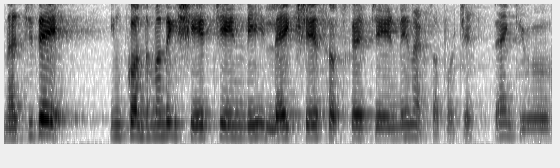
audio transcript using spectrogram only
నచ్చితే ఇంకొంతమందికి షేర్ చేయండి లైక్ షేర్ సబ్స్క్రైబ్ చేయండి. నాకు సపోర్ట్ చేయండి. Thank you.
